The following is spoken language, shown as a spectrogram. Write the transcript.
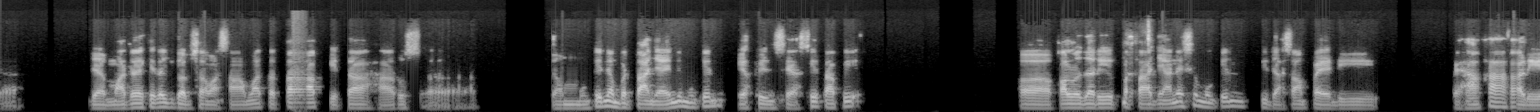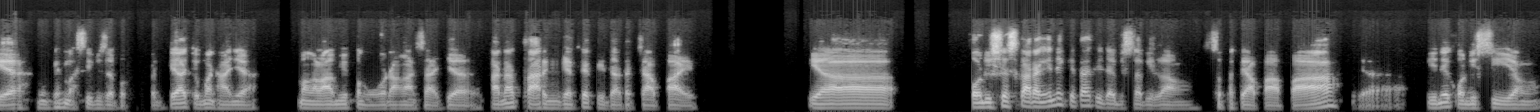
ya. Dan materi kita juga bersama-sama tetap kita harus uh, yang mungkin yang bertanya ini mungkin efisiensi tapi uh, kalau dari pertanyaannya sih mungkin tidak sampai di PHK kali ya. Mungkin masih bisa bekerja cuman hanya mengalami pengurangan saja karena targetnya tidak tercapai. Ya kondisi sekarang ini kita tidak bisa bilang seperti apa-apa. Ya, ini kondisi yang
